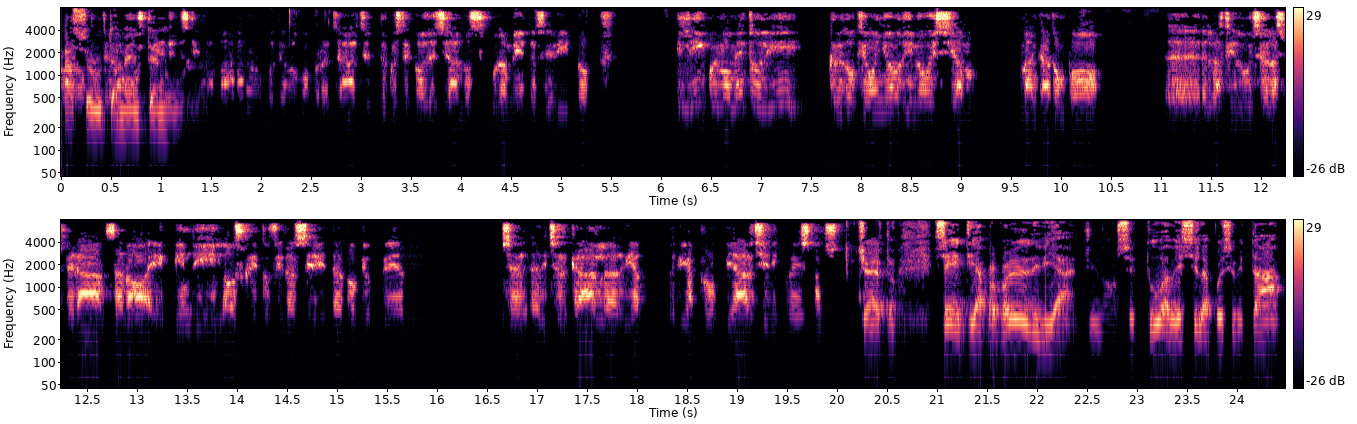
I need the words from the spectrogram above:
assolutamente non nulla. Mano, non potevamo abbracciarci, tutte queste cose ci hanno sicuramente ferito. E lì, in quel momento lì, credo che ognuno di noi sia mancato un po' eh, la fiducia e la speranza, no? E quindi ho scritto Fidarsi di te proprio per ricercarla, riaprire riappropriarci di questo. Certo. Senti, a proposito di viaggi, no? se tu avessi la possibilità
